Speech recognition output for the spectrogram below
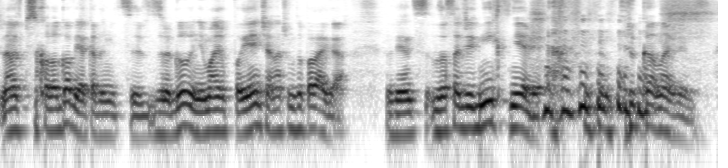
Nawet psychologowie akademicy z reguły nie mają pojęcia, na czym to polega. Więc w zasadzie nikt nie wie, tylko my. Więc,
